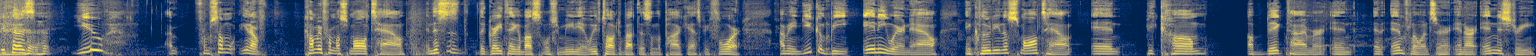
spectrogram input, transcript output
because you, um, from some, you know, coming from a small town, and this is the great thing about social media. We've talked about this on the podcast before. I mean, you can be anywhere now, including a small town, and become a big timer and an influencer in our industry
